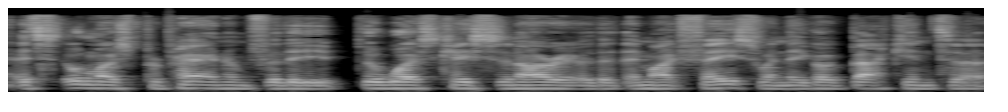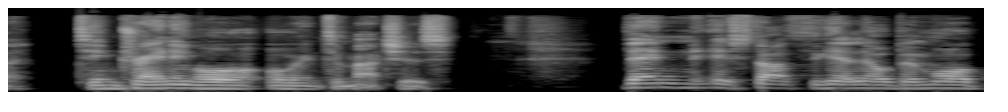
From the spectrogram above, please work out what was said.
it's almost preparing them for the the worst case scenario that they might face when they go back into team training or or into matches then it starts to get a little bit more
